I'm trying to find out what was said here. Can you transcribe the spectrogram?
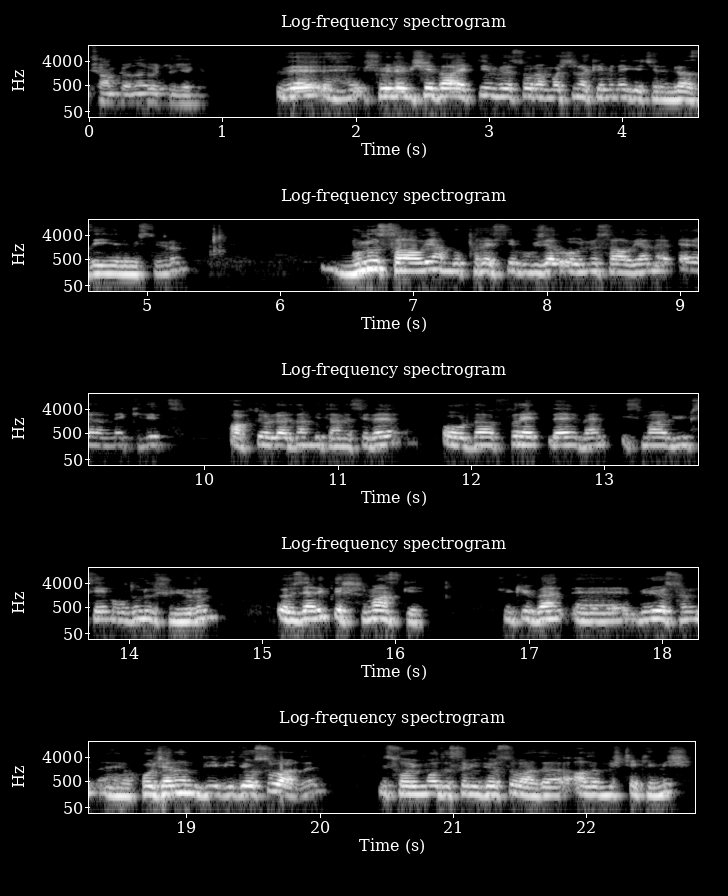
şampiyonlar götürecek. Ve şöyle bir şey daha ekleyeyim ve sonra maçın hakemine geçelim. Biraz değinelim istiyorum. Bunu sağlayan, bu presi, bu güzel oyunu sağlayan en önemli kilit aktörlerden bir tanesi de orada Fred'le ben İsmail Yüksek'in olduğunu düşünüyorum. Özellikle Şimanski. Çünkü ben e, biliyorsun e, hocanın bir videosu vardı. Bir soyunma odası videosu vardı. Alınmış, çekilmiş.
